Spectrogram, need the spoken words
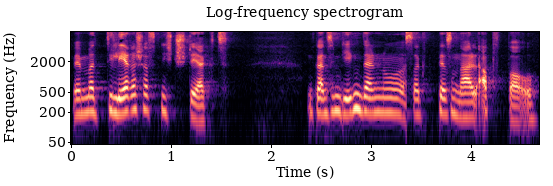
wenn man die Lehrerschaft nicht stärkt und ganz im Gegenteil nur sagt Personalabbau.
